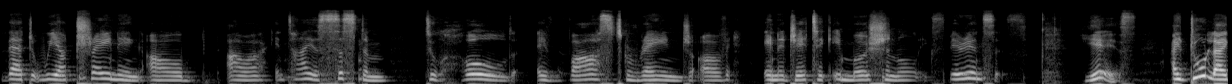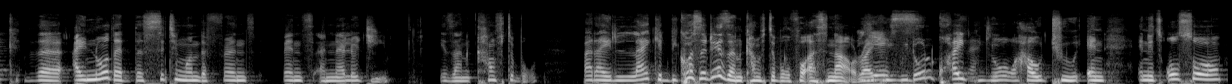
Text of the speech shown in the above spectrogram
That we are training our our entire system to hold a vast range of energetic, emotional experiences. Yes. I do like the, I know that the sitting on the fence, fence analogy is uncomfortable, but I like it because it is uncomfortable for us now, right? Yes, we, we don't quite exactly. know how to, and, and it's also,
